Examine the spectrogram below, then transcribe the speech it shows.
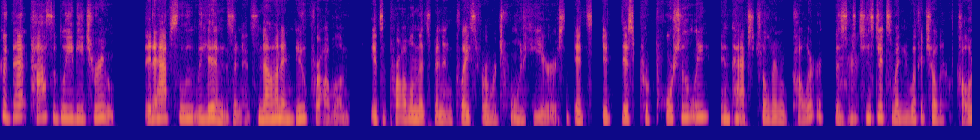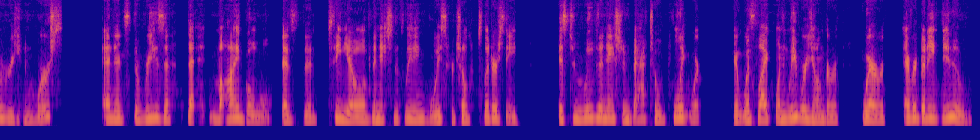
could that possibly be true? It absolutely is. And it's not a new problem. It's a problem that's been in place for over 20 years. It's it disproportionately impacts children of color. The Mhm. statistics when you look at children of color are even worse. And it's the reason that my goal as the CEO of the nation's leading voice for children's literacy is to move the nation back to a point where it was like when we were younger, where everybody knew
